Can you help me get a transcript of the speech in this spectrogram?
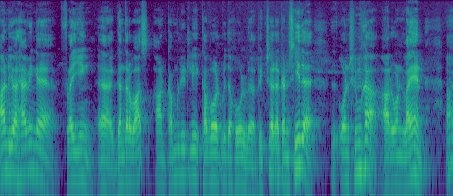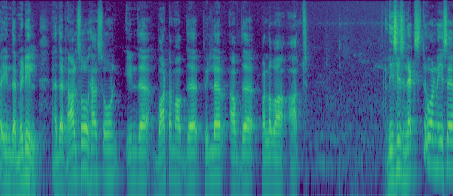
and you are having a flying uh, Gandharvas and completely covered with the whole uh, picture. I can see the one Simha or one lion uh, in the middle uh, that also has shown in the bottom of the pillar of the Pallava art. This is next one is a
